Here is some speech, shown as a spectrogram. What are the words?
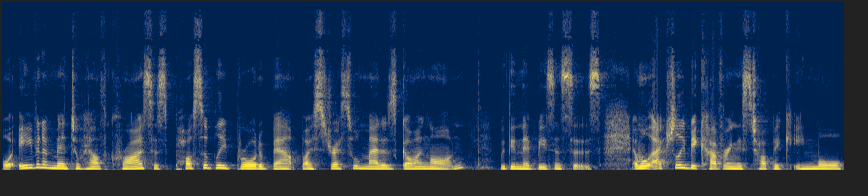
or even a mental health crisis, possibly brought about by stressful matters going on within their businesses. And we'll actually be covering this topic in more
